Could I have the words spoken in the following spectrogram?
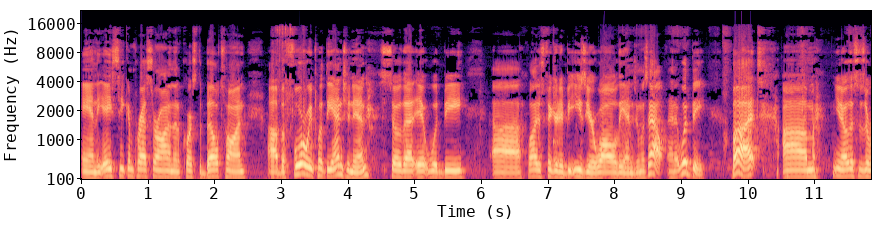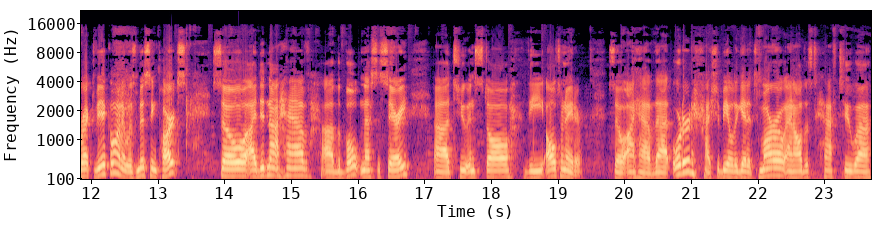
and the AC compressor on, and then of course the belt on uh, before we put the engine in, so that it would be, uh, well I just figured it'd be easier while the engine was out, and it would be. But, um, you know, this is a wrecked vehicle and it was missing parts, so I did not have uh, the bolt necessary uh, to install the alternator. So I have that ordered. I should be able to get it tomorrow, and I'll just have to, uh,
